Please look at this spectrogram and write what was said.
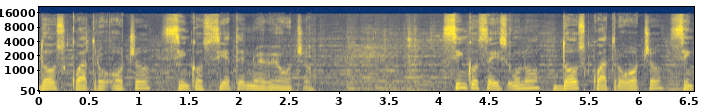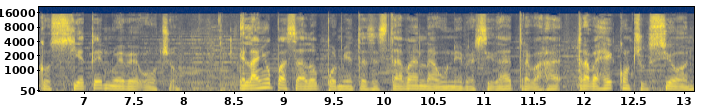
248 5798. 561-248-5798. El año pasado, por mientras estaba en la universidad, trabajé construcción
